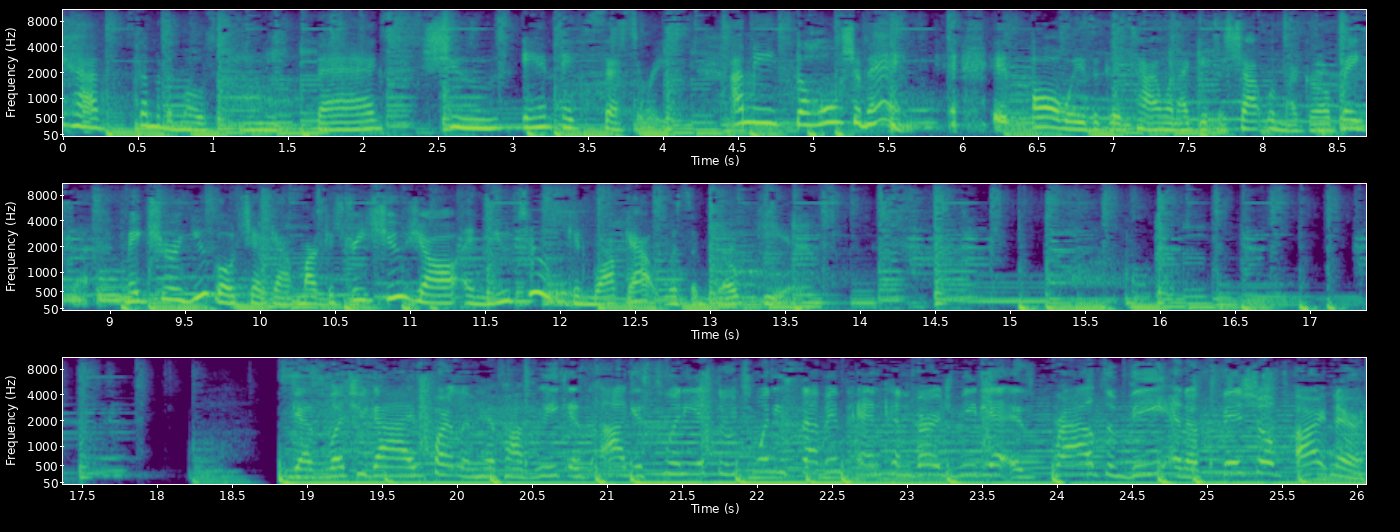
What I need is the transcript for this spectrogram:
have some of the most unique bags, shoes, and accessories. I mean, the whole shebang. It's always a good time when I get to shop with my girl Besa. Make sure you go check out Market Street Shoes, y'all, and you too can walk out with some dope gear. Guess what, you guys? Portland Hip Hop Week is August 20th through 27th, and Converge Media is proud to be an official partner.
